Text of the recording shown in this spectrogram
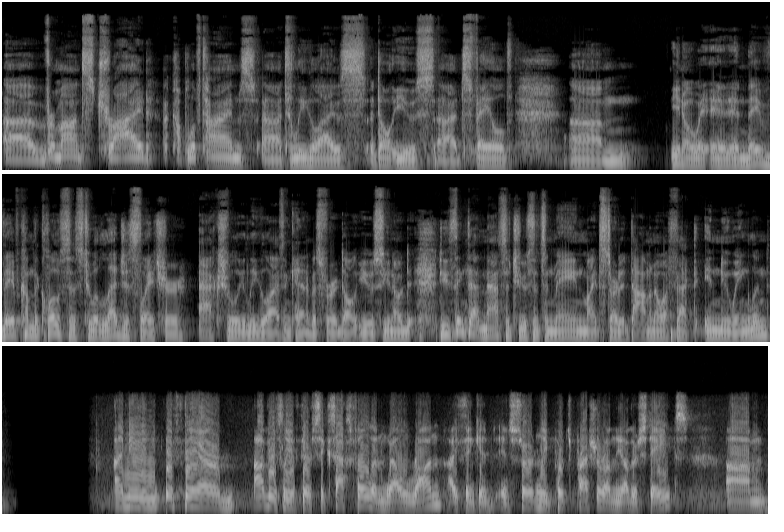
Uh, Vermont's tried a couple of times uh, to legalize adult use. Uh, it's failed. Um, you know, and they've they've come the closest to a legislature actually legalizing cannabis for adult use. You know, do you think that Massachusetts and Maine might start a domino effect in New England? I mean, if they're obviously if they're successful and well run, I think it, it certainly puts pressure on the other states. Um,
